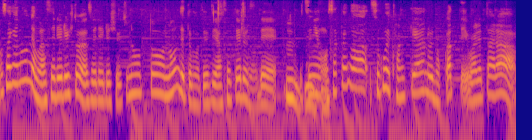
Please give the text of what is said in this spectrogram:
お酒飲んでも痩せれる人は痩せれるしうちの夫飲んでても全然痩せてるので別にお酒がすごい関係あるのかって言われたら、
